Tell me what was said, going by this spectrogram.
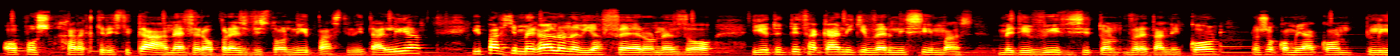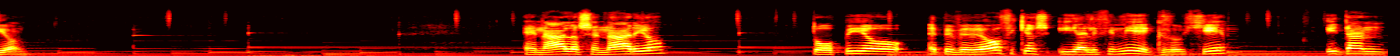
Όπως χαρακτηριστικά ανέφερε ο πρέσβης των ΗΠΑ στην Ιταλία, υπάρχει μεγάλο ενδιαφέρον εδώ για το τι θα κάνει η κυβέρνησή μας με τη βήθηση των Βρετανικών νοσοκομιακών πλοίων. Ένα άλλο σενάριο, το οποίο επιβεβαιώθηκε ως η αληθινή εκδοχή, ήταν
